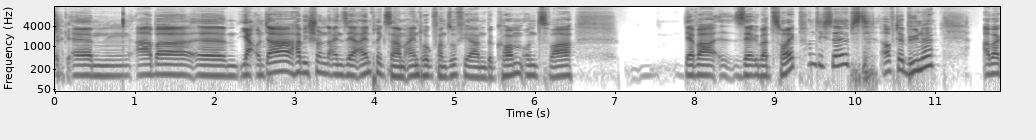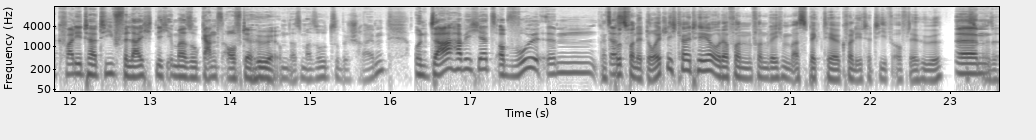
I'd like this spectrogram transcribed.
ähm, aber ähm, ja, und da habe ich schon einen sehr einprägsamen Eindruck von Sufjan bekommen. Und zwar, der war sehr überzeugt von sich selbst auf der Bühne, aber qualitativ vielleicht nicht immer so ganz auf der Höhe, um das mal so zu beschreiben. Und da habe ich jetzt, obwohl ähm, Ganz kurz von der Deutlichkeit her oder von, von welchem Aspekt her qualitativ auf der Höhe? Ähm, Also-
